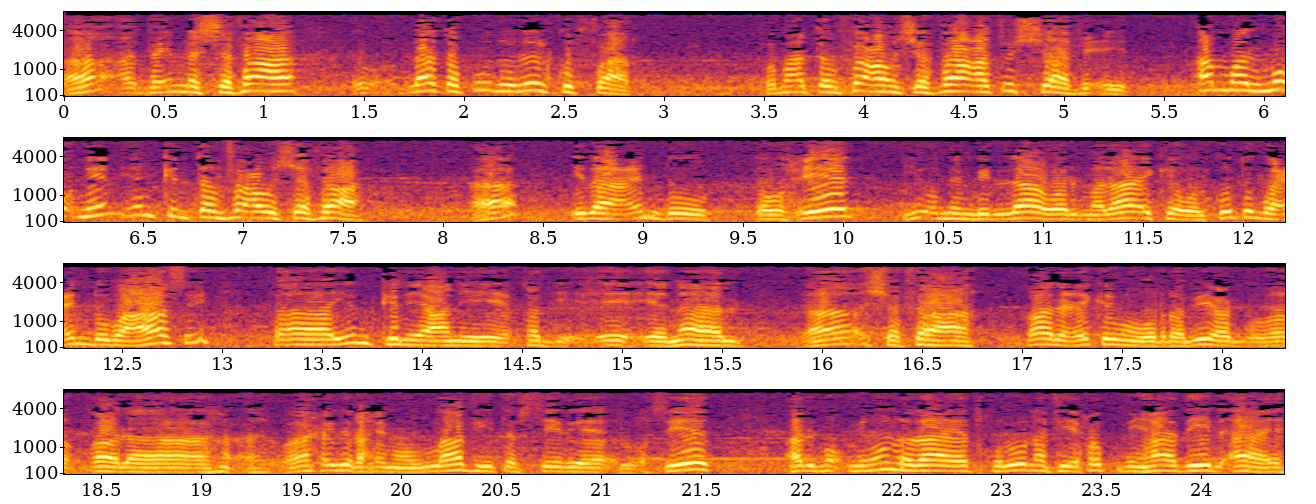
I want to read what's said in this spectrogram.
ها فإن الشفاعة لا تكون للكفار فما تنفعهم شفاعة الشافعين. أما المؤمن يمكن تنفعه الشفاعة ها إذا عنده توحيد يؤمن بالله والملائكة والكتب وعنده معاصي فيمكن يعني قد ينال شفاعة. قال عكرمة والربيع قال واحد رحمه الله في تفسير الوسيط المؤمنون لا يدخلون في حكم هذه الآية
